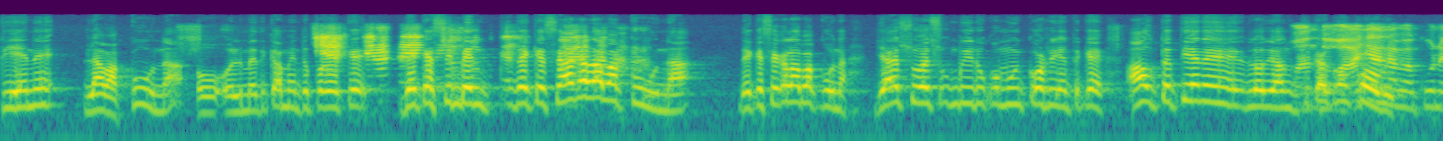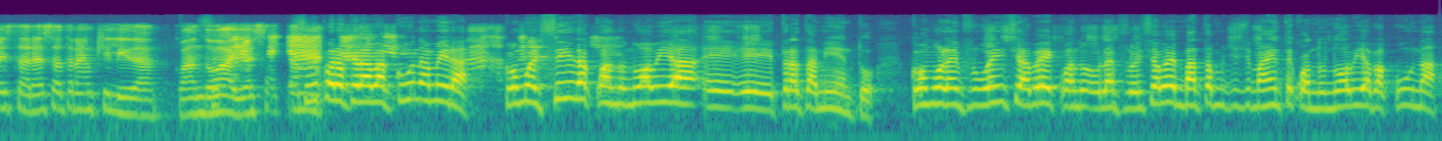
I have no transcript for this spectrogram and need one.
tiene la vacuna o, el medicamento, pero de que, de que, se, de que se haga la vacuna de que se haga la vacuna, ya eso es un virus común y corriente que, ah, usted tiene lo diagnostica Cuando haya la vacuna estará esa tranquilidad, cuando haya Sí, pero que la vacuna, mira, como el SIDA cuando no había eh, eh, tratamiento, como la influencia B, cuando la influencia B mata muchísima gente cuando no había vacuna,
